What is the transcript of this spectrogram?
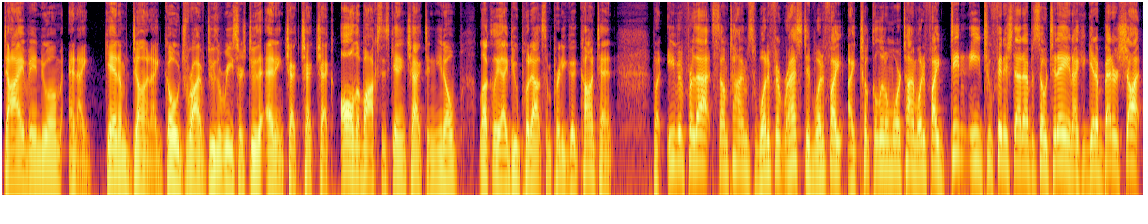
dive into them and I get them done. I go drive, do the research, do the editing, check, check, check. All the boxes getting checked. And, you know, luckily I do put out some pretty good content. But even for that, sometimes what if it rested? What if I, I took a little more time? What if I didn't need to finish that episode today and I could get a better shot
